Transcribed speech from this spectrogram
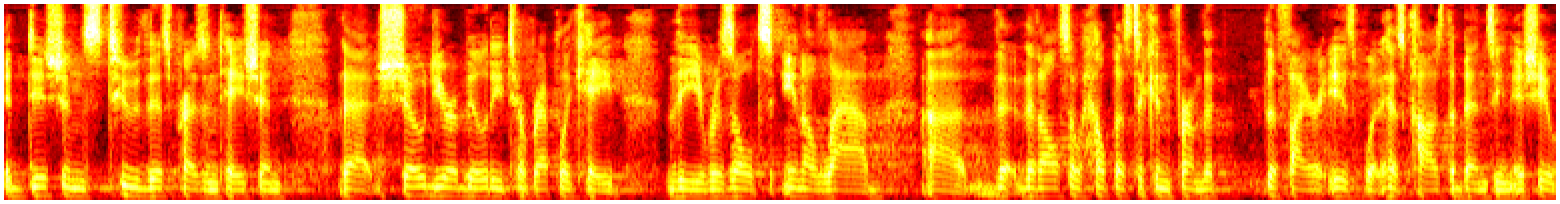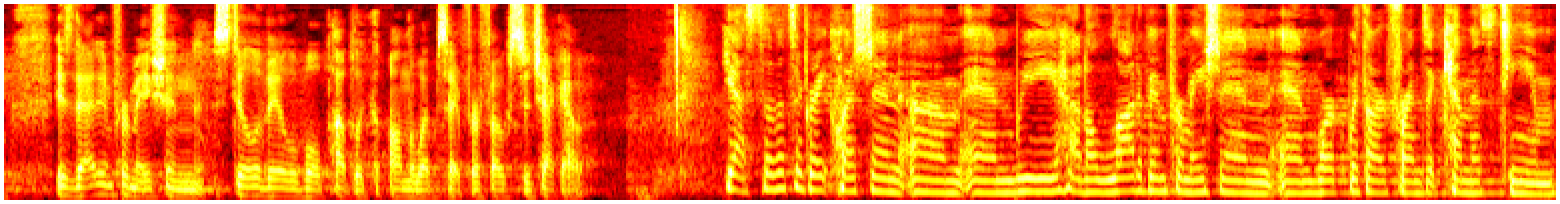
additions to this presentation that showed your ability to replicate the results in a lab uh, that, that also help us to confirm that the fire is what has caused the benzene issue. Is that information still available public on the website for folks to check out? Yes, so that's a great question, um, and we had a lot of information and work with our forensic chemist team.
